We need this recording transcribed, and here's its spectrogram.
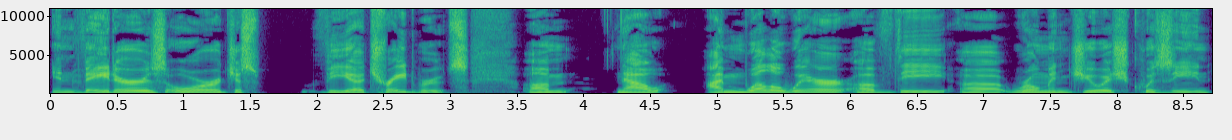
invaders or just via trade routes. Um, now, I'm well aware of the uh, Roman Jewish cuisine,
